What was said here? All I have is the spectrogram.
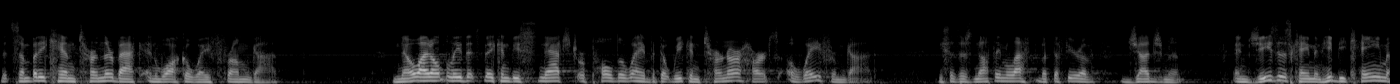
that somebody can turn their back and walk away from God. No, I don't believe that they can be snatched or pulled away, but that we can turn our hearts away from God. He says there's nothing left but the fear of judgment. And Jesus came and he became,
